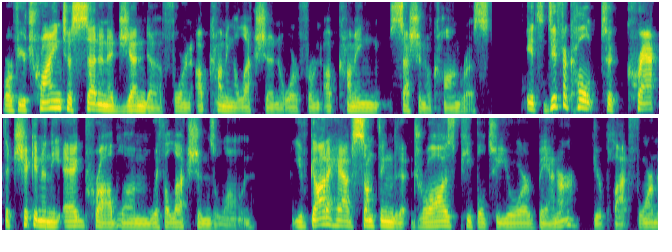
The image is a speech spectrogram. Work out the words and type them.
or if you're trying to set an agenda for an upcoming election or for an upcoming session of Congress, it's difficult to crack the chicken and the egg problem with elections alone. You've got to have something that draws people to your banner, your platform,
